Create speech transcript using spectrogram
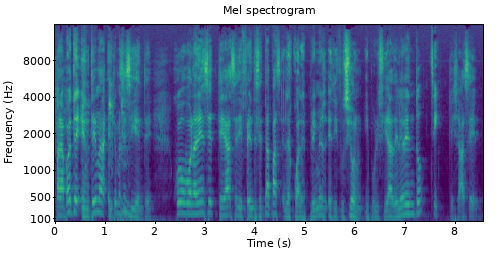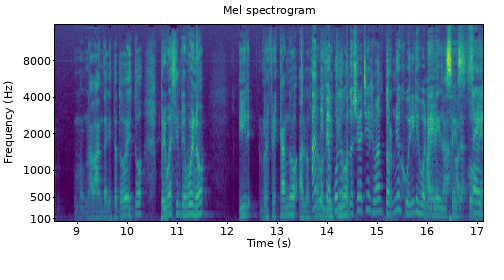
para ponerte en tema, el tema es el siguiente. Juego Bonaerense te hace diferentes etapas, en las cuales primero es difusión y publicidad del evento, Sí. que ya hace una banda que está todo esto, pero igual siempre es bueno ir refrescando a los Antes nuevos me acuerdo directivos. cuando yo era chica llamaban torneos juveniles Ahí bonaerenses. está, Ahora juegos Sí.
